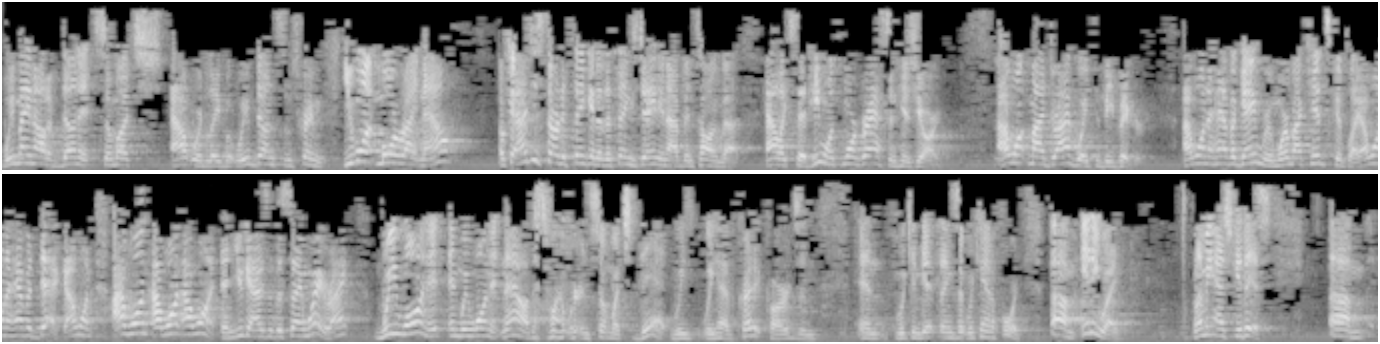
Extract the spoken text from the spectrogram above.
we may not have done it so much outwardly, but we've done some screaming. You want more right now? Okay, I just started thinking of the things Janie and I have been talking about. Alex said he wants more grass in his yard. I want my driveway to be bigger. I want to have a game room where my kids can play. I want to have a deck. I want, I want, I want, I want. And you guys are the same way, right? We want it and we want it now. That's why we're in so much debt. We, we have credit cards and, and we can get things that we can't afford. Um, anyway, let me ask you this. Um,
